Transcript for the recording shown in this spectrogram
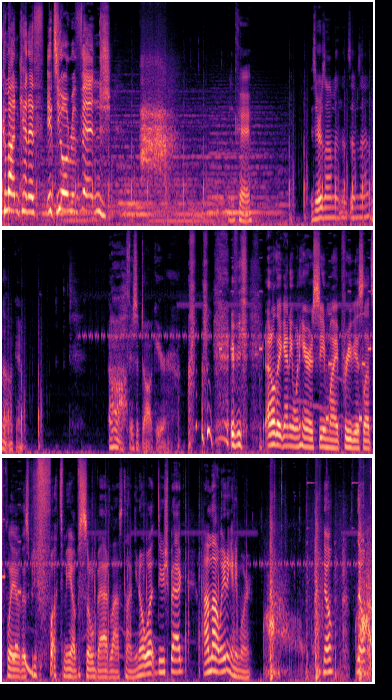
Come on, Kenneth. It's your revenge. Okay. Is there a zombie that zooms out? No, okay. Oh, there's a dog here. if you, I don't think anyone here has seen my previous Let's Play of this, but he fucked me up so bad last time. You know what, douchebag? I'm not waiting anymore. No, no,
